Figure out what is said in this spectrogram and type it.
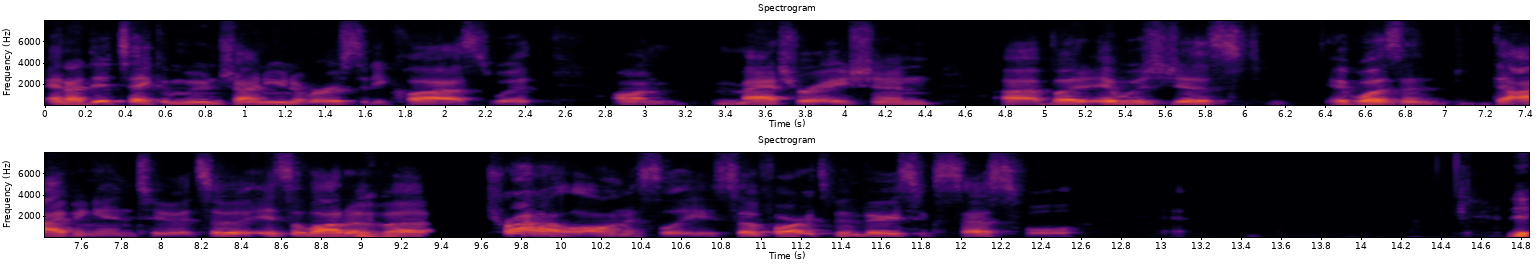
And I did take a Moonshine University class with on maturation, uh, but it was just it wasn't diving into it. So it's a lot of mm-hmm. uh, trial, honestly. So far, it's been very successful. Do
